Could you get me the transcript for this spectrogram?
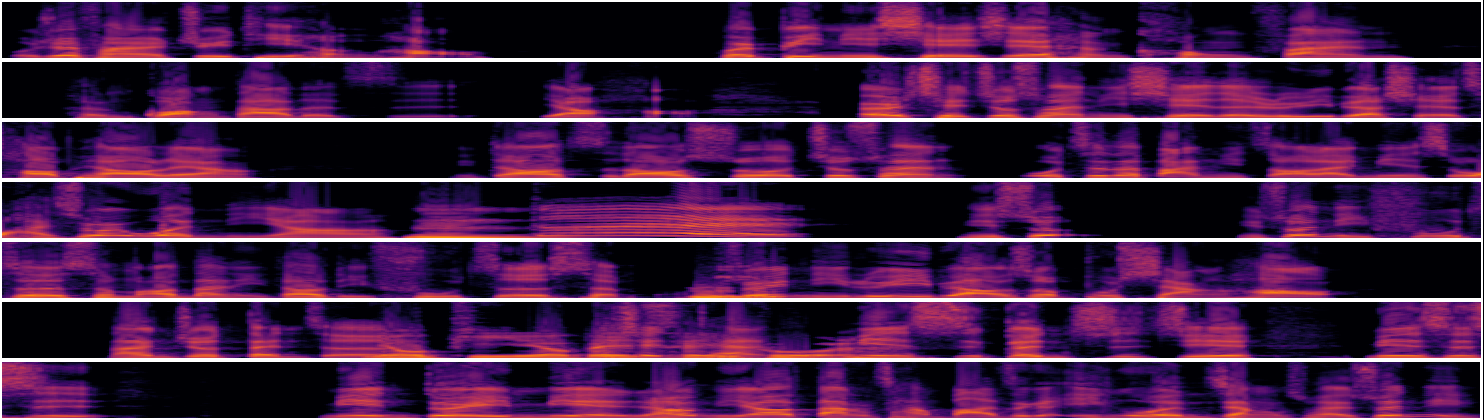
我觉得反而具体很好，会比你写一些很空泛、很广大的字要好。而且，就算你写的履历表写的超漂亮，你都要知道说，就算我真的把你找来面试，我还是会问你啊。嗯，对，你说，你说你负责什么？那你到底负责什么？所以你履历表的时候不想好，那你就等着牛皮又被吹破了。面试更直接，面试是面对面，然后你要当场把这个英文讲出来，所以你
